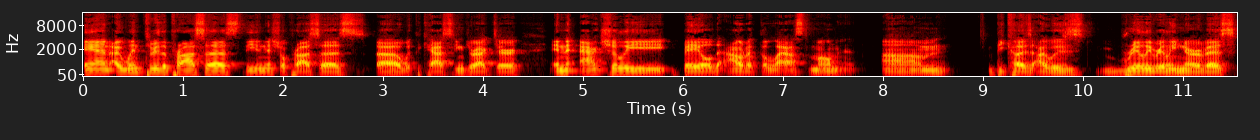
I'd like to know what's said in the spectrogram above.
And I went through the process, the initial process uh, with the casting director, and actually bailed out at the last moment um, because I was really, really nervous.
